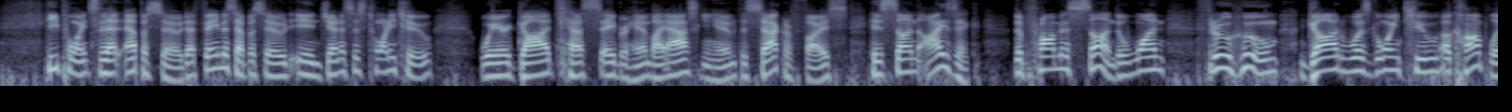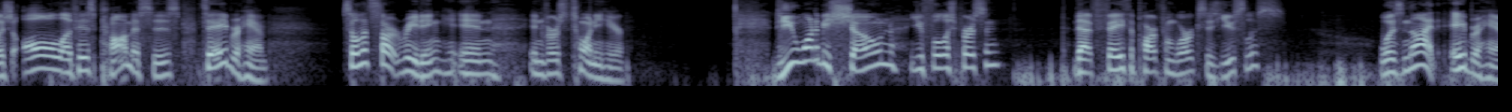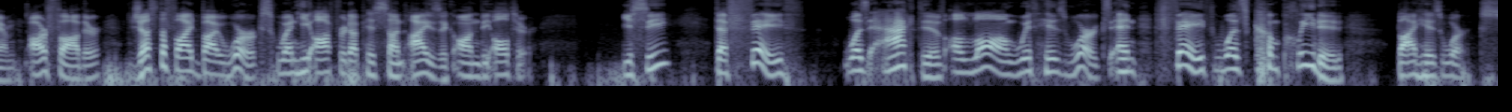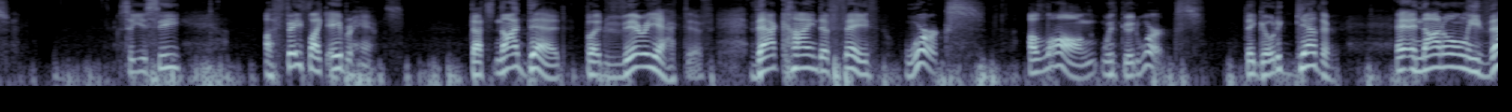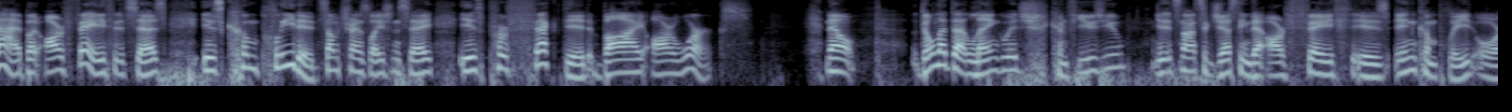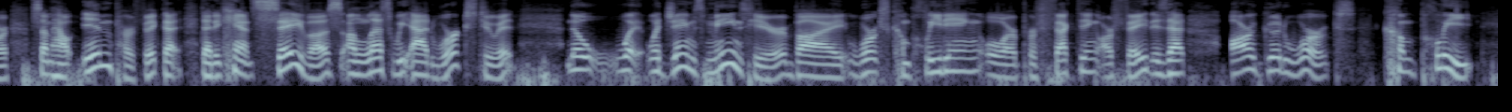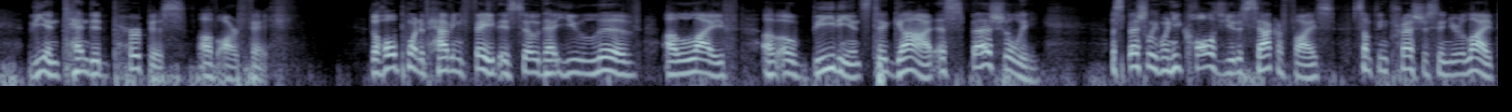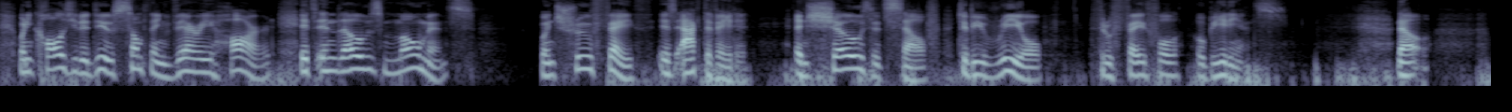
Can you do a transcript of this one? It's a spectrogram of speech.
He points to that episode, that famous episode in Genesis 22, where God tests Abraham by asking him to sacrifice his son Isaac, the promised son, the one through whom God was going to accomplish all of his promises to Abraham. So let's start reading in, in verse 20 here. Do you want to be shown, you foolish person, that faith apart from works is useless? Was not Abraham, our father, justified by works when he offered up his son Isaac on the altar? You see, that faith was active along with his works, and faith was completed by his works. So you see, a faith like Abraham's, that's not dead, but very active, that kind of faith works along with good works. They go together. And not only that, but our faith, it says, is completed. Some translations say, is perfected by our works. Now, don't let that language confuse you. It's not suggesting that our faith is incomplete or somehow imperfect, that, that it can't save us unless we add works to it. No, what, what James means here by works completing or perfecting our faith is that our good works complete the intended purpose of our faith. The whole point of having faith is so that you live a life of obedience to God, especially especially when he calls you to sacrifice something precious in your life, when he calls you to do something very hard. It's in those moments when true faith is activated and shows itself to be real through faithful obedience. Now,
